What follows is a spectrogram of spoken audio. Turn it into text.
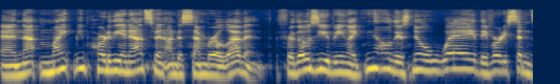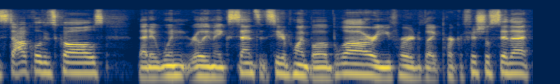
And that might be part of the announcement on December 11th. For those of you being like, no, there's no way, they've already said in stockholders' calls that it wouldn't really make sense at Cedar Point, blah, blah, blah, or you've heard like park officials say that.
